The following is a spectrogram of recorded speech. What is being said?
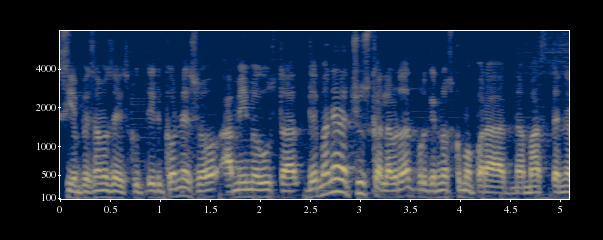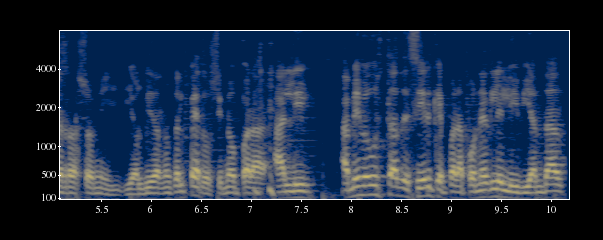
si empezamos a discutir con eso, a mí me gusta, de manera chusca, la verdad, porque no es como para nada más tener razón y, y olvidarnos del pedo, sino para... ali- a mí me gusta decir que para ponerle liviandad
